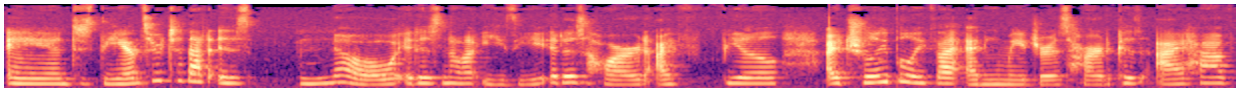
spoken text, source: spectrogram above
And the answer to that is no, it is not easy. It is hard. I feel, I truly believe that any major is hard because I have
